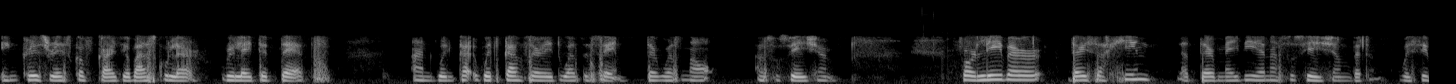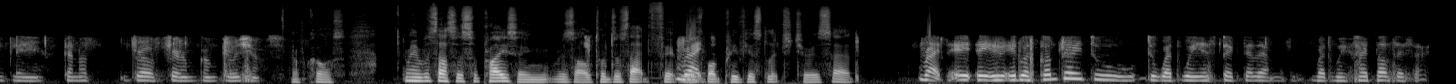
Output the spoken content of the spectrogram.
increased risk of cardiovascular related death, and with, with cancer it was the same. There was no association. For liver, there is a hint that there may be an association, but we simply cannot draw firm conclusions. Of course. I mean, was that a surprising result, or does that fit with Right. what previous literature has said? Right. It, it, it was contrary to, to what we expected and what we hypothesized.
